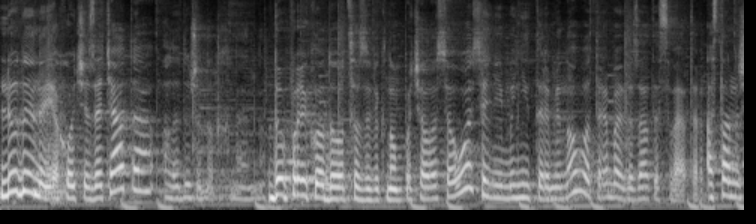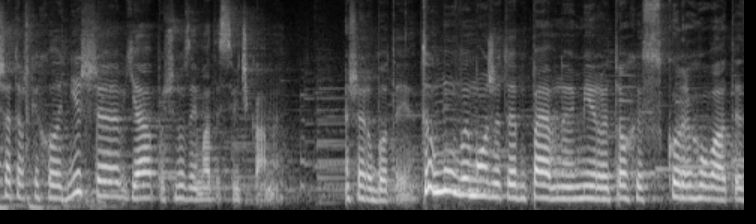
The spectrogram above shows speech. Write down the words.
Людина я хоч і затята, але дуже натхненна. До прикладу, це за вікном почалося осінь, і мені терміново треба в'язати светр. А стане ще трошки холодніше, я почну займатися свічками. А ще робота є. Тому ви можете певною мірою трохи скоригувати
